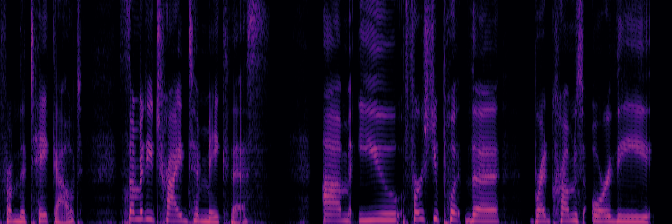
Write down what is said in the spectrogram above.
from the takeout, somebody tried to make this. Um, you first you put the breadcrumbs or the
